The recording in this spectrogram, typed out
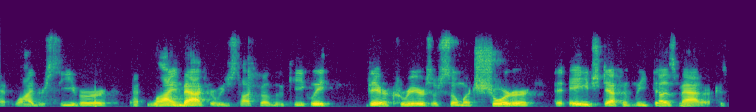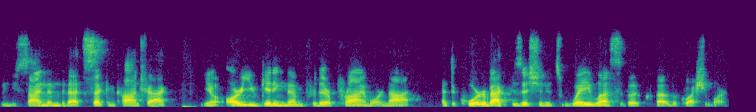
at wide receiver, at linebacker, we just talked about Luke Kuechly, their careers are so much shorter that age definitely does matter because when you sign them to that second contract, you know, are you getting them for their prime or not? At the quarterback position, it's way less of a, of a question mark.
